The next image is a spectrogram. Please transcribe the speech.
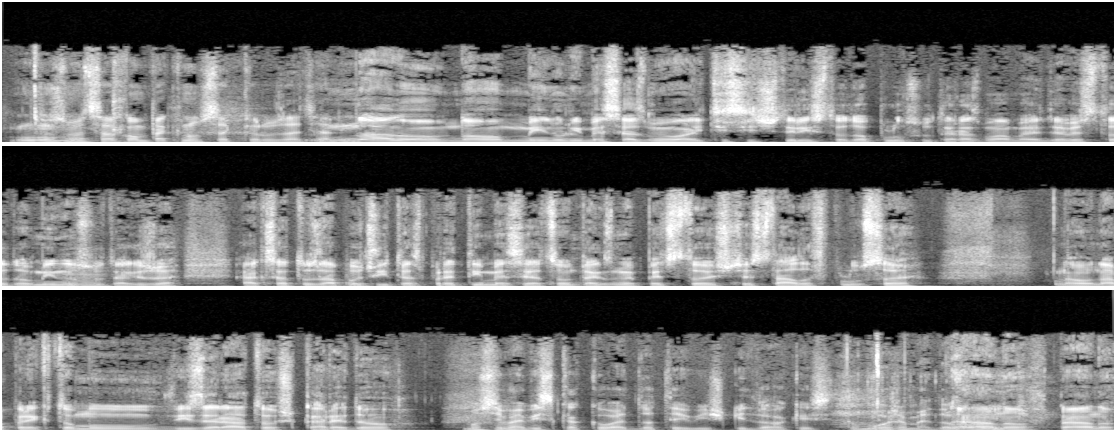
To sme celkom peknú sekeru zaťali. No, no, no, minulý mesiac sme mali 1400 do plusu, teraz máme 900 do mínusu, mm. takže ak sa to započíta s pred tým mesiacom, tak sme 500 ešte stále v pluse. No, napriek tomu vyzerá to škaredo. Musíme vyskakovať do tej výšky, do akej si to môžeme dovoliť. Áno, áno.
